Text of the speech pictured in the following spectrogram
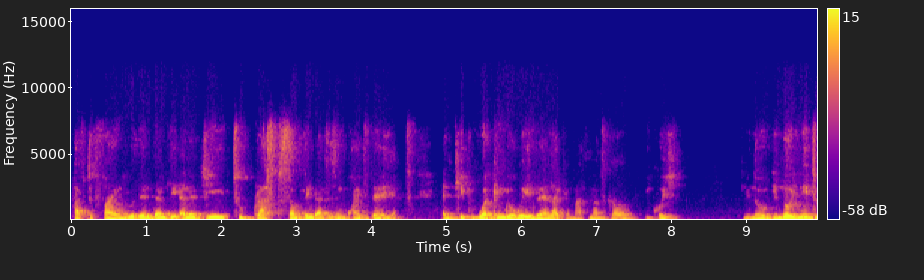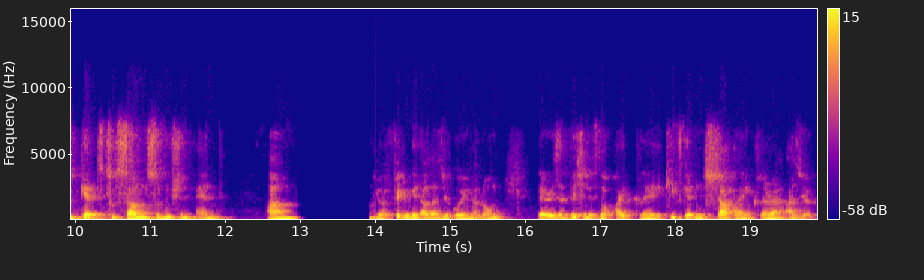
have to find within them the energy to grasp something that isn't quite there yet and keep working your way there like a mathematical equation. You know, you know you need to get to some solution end. Um, you are figuring it out as you're going along there is a vision, it's not quite clear. It keeps getting sharper and clearer as you're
